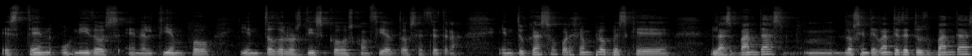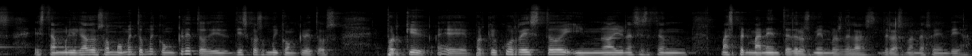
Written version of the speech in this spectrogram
estén unidos en el tiempo y en todos los discos, conciertos, etc. En tu caso, por ejemplo, ves que las bandas, mm, los integrantes de tus bandas están muy ligados a un momento muy concreto, discos muy concretos. ¿Por qué? Eh, ¿Por qué ocurre esto y no hay una sensación más permanente de los miembros de las, de las bandas hoy en día?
